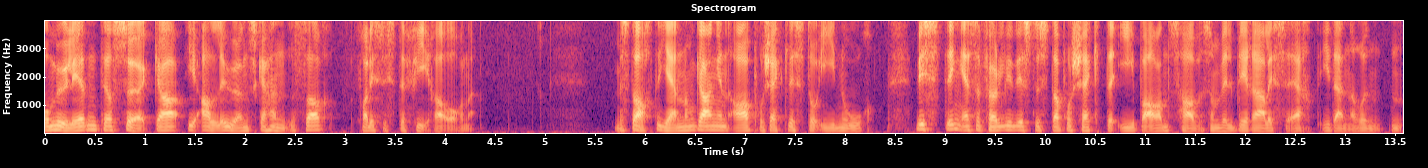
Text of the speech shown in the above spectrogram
og muligheten til å søke i alle uønska hendelser fra de siste fire årene. Vi starter gjennomgangen av prosjektlista i nord. Wisting er selvfølgelig det største prosjektet i Barentshavet som vil bli realisert i denne runden.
